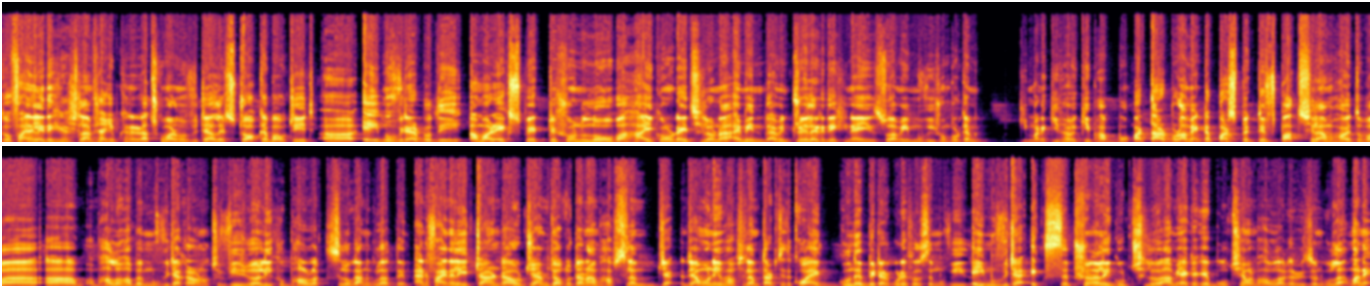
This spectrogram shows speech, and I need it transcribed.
তো ফাইনালি দেখে আসলাম শাকিব খানের রাজকুমার মুভিটা লেটস টক অ্যাবাউট ইট এই মুভিটার প্রতি আমার এক্সপেকটেশন লো বা হাই কোনোটাই ছিল না। আই মিন আমি ট্রেলারই দেখি নাই সো আমি মুভি সম্পর্কে আমি মানে কীভাবে কি ভাববো? বাট তারপর আমি একটা পার্সপেক্টিভ পাচ্ছিলাম হয়তো বা ভালো হবে মুভিটা কারণ হচ্ছে ভিজুয়ালি খুব ভালো লাগতেছিল গানগুলাতে। অ্যান্ড ফাইনালি টার্ন আউট যে আমি যতটা না ভাবছিলাম যেমনই ভাবছিলাম, তার চেয়ে কয়েক গুণে বেটার করে ফেলছে মুভি এই মুভিটা এক্সেপশনালি গুড ছিল। আমি একে একে বলছি, আমার ভালো লাগার রিজনগুলো মানে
